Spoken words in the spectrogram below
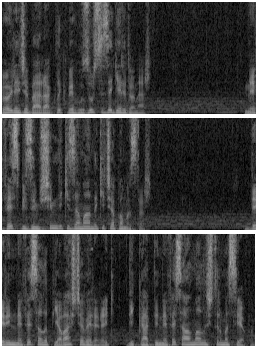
Böylece berraklık ve huzur size geri döner. Nefes bizim şimdiki zamandaki çapamızdır. Derin nefes alıp yavaşça vererek, dikkatli nefes alma alıştırması yapın.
